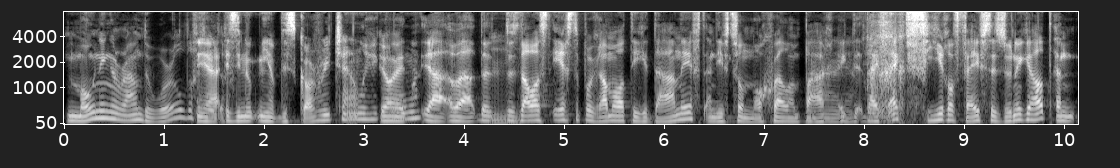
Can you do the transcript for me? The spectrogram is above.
Moaning Around the World of Ja, of- is die ook niet op Discovery Channel gekomen? ja wel, de- dus dat was het eerste programma wat hij gedaan heeft. En die heeft zo nog wel een paar. Ah, ja. ik, dat heeft echt vier of vijf seizoenen gehad. En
